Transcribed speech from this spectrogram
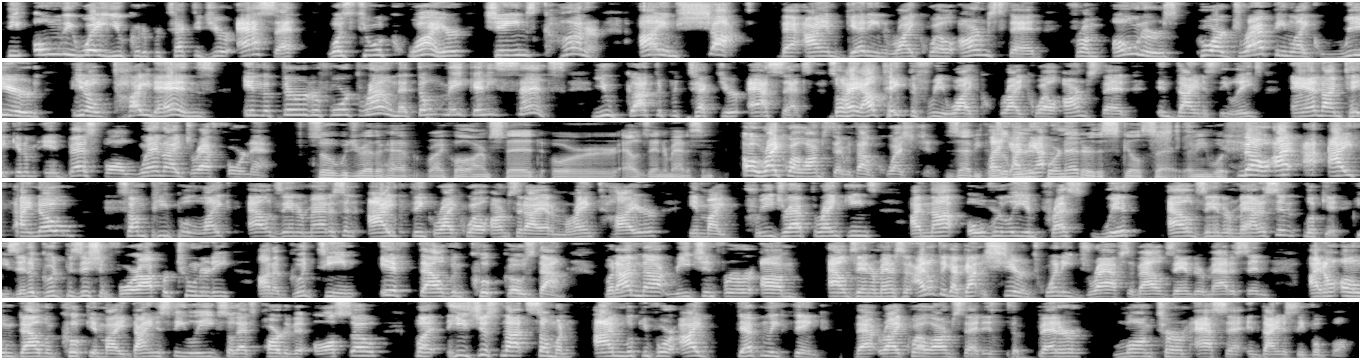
The only way you could have protected your asset was to acquire James Conner. I am shocked that I am getting Ryquell Armstead from owners who are drafting like weird, you know, tight ends in the third or fourth round that don't make any sense. You've got to protect your assets. So, hey, I'll take the free Ryquell Armstead in dynasty leagues, and I'm taking him in best ball when I draft Fournette. So, would you rather have Ryquell Armstead or Alexander Mattison? Oh, Ryquell Armstead, without question. Is that because like, of Leonard I mean, Fournette or the skill set? I mean, what? No, I, I, I know some people like Alexander Mattison. I think Ryquell Armstead, I had him ranked higher in my pre-draft rankings. I'm not overly impressed with Alexander Mattison. Look at he's in a good position for opportunity on a good team if Dalvin Cook goes down. But I'm not reaching for um, Alexander Mattison. I don't think I've gotten a share in 20 drafts of Alexander Madison. I don't own Dalvin Cook in my dynasty league, so that's part of it also. But he's just not someone I'm looking for. I definitely think that Ryquell Armstead is the better long term asset in dynasty football.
